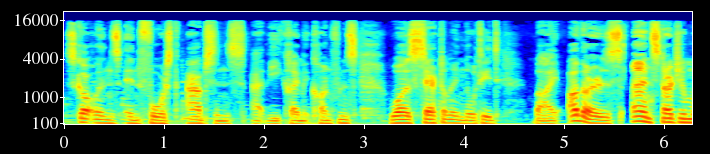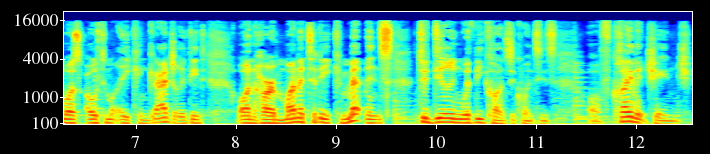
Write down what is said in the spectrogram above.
Scotland's enforced absence at the climate conference was certainly noted by others, and Sturgeon was ultimately congratulated on her monetary commitments to dealing with the consequences of climate change.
